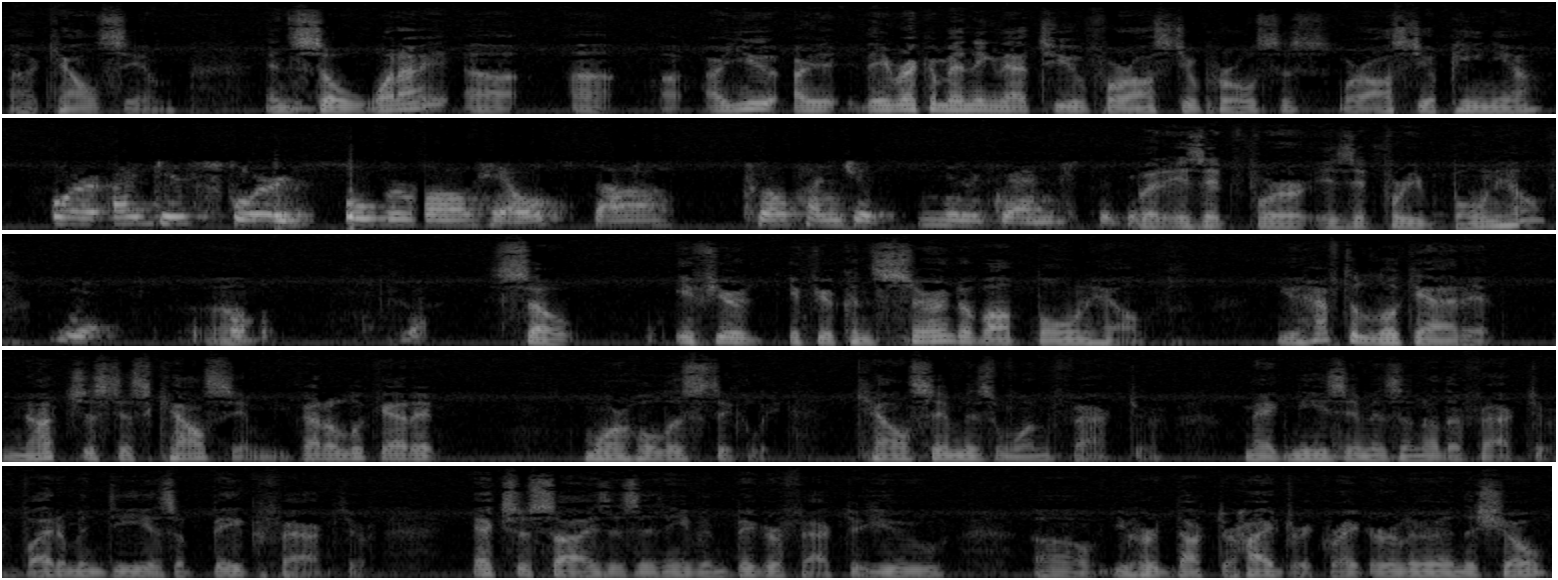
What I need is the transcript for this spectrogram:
uh, calcium. And so, what I uh, uh, are you are they recommending that to you for osteoporosis or osteopenia? Or I guess for overall health, uh, 1200 milligrams per day. But is it for is it for your bone health? yes. Um, So, if you're if you're concerned about bone health, you have to look at it not just as calcium. You've got to look at it more holistically. Calcium is one factor. Magnesium is another factor. Vitamin D is a big factor. Exercise is an even bigger factor. You uh, you heard Dr. Heidrich right earlier in the show.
